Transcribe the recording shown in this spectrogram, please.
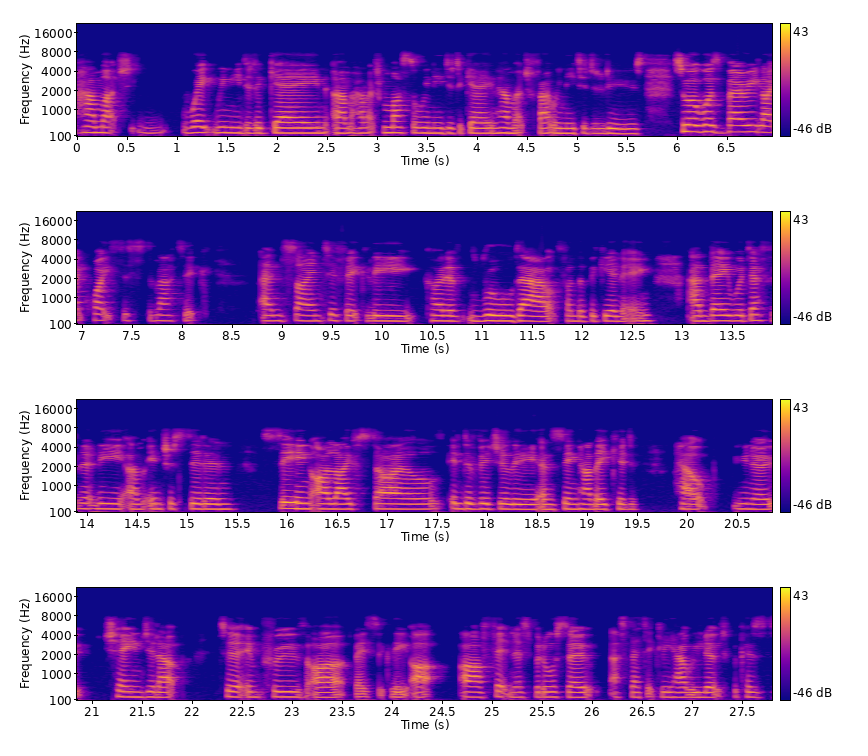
how much weight we needed to gain, um, how much muscle we needed to gain, how much fat we needed to lose. So it was very like quite systematic and scientifically kind of ruled out from the beginning. And they were definitely um, interested in seeing our lifestyle individually and seeing how they could help, you know, change it up to improve our basically our our fitness, but also aesthetically how we looked because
